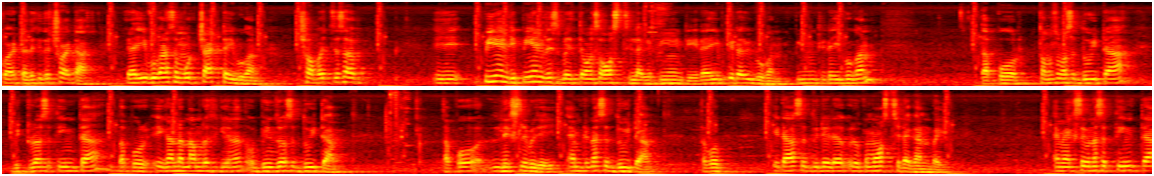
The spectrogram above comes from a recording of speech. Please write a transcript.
কয়েকটা দেখি তো ছয়টা। এটা ইবোগান আছে, মোট চারটা ইবোগান সবাই সব হচ্ছে সব এই পিএনটি পিএনটি তোমার কাছে অস্থির লাগে পিএনটি এটা এটা ইবোগান পিএনটি এটা ইবোগান তারপর থমসম আছে দুইটা ভিক্টোরিয়া আছে তিনটা, তারপর এই গানটার নাম রয়েছে কি না তারপর বেঞ্জো আছে দুইটা। তারপর নেক্সট লেভেল যাই এম টেন আছে দুইটা। তারপর এটা আছে দুইটা, এটা এরকম অস্থির এটা গান ভাই। এম এক্স সেভেন আছে তিনটা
